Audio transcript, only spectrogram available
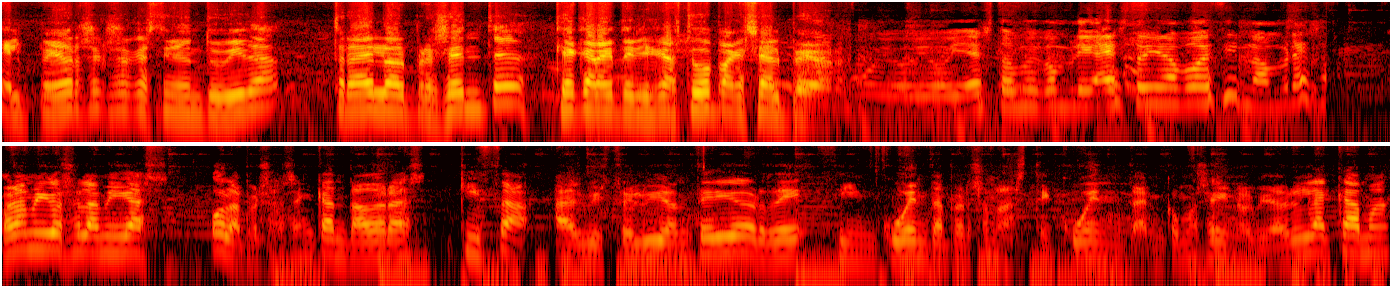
el peor sexo que has tenido en tu vida, tráelo al presente. ¿Qué características tuvo para que sea el peor? Uy, uy, uy, esto es muy complicado. Esto yo no puedo decir nombres. Hola amigos, hola amigas, hola personas encantadoras. Quizá has visto el vídeo anterior de 50 personas te cuentan cómo ser inolvidable en la cama.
